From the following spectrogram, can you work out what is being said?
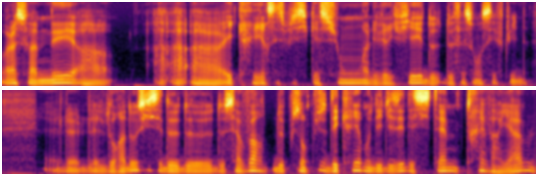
voilà, soit amené à à, écrire ces spécifications, à les vérifier de, façon assez fluide. L'Eldorado aussi, c'est de, savoir de plus en plus décrire, modéliser des systèmes très variables.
